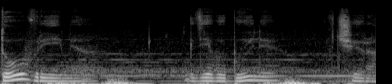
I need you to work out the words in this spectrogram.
то время, где вы были вчера.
